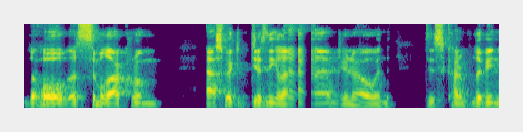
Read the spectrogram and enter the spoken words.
the whole the simulacrum aspect of Disneyland, you know, and this kind of living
